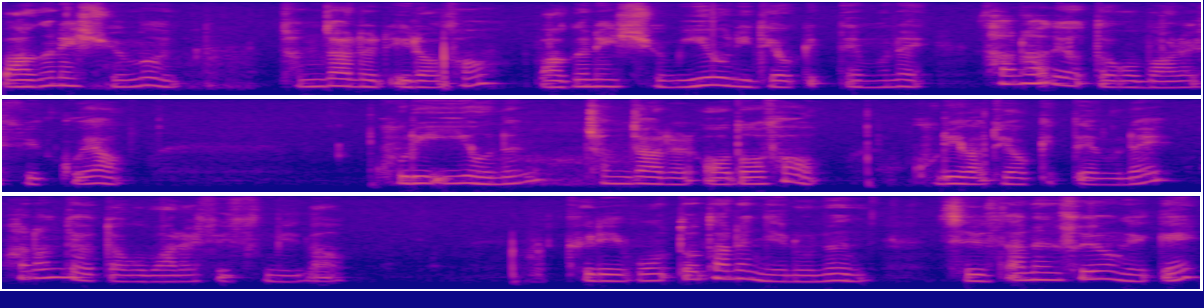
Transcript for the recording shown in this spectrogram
마그네슘은 전자를 잃어서 마그네슘 이온이 되었기 때문에 산화되었다고 말할 수 있고요. 구리 이온은 전자를 얻어서 구리가 되었기 때문에 환원되었다고 말할 수 있습니다. 그리고 또 다른 예로는 질산은 수용액에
